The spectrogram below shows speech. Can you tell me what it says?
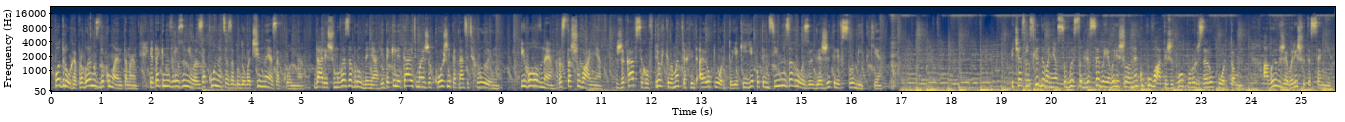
По-друге, проблеми з документами. Я так і не зрозуміла, законна ця забудова чи незаконна. Далі шумове забруднення. Літаки літають майже кожні 15 хвилин. І головне розташування. ЖК всього в трьох кілометрах від аеропорту, який є потенційною загрозою для жителів Слобідки. Під час розслідування особисто для себе я вирішила не купувати житло поруч з аеропортом. А ви вже вирішуйте самі.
